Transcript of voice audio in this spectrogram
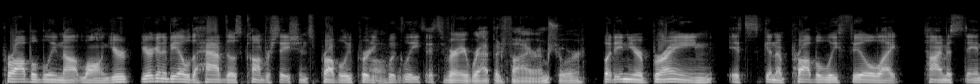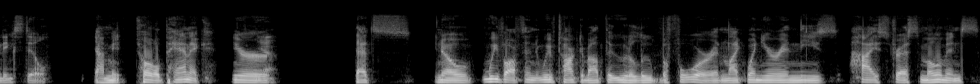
probably not long. You're you're going to be able to have those conversations probably pretty Oh, quickly, It's very rapid fire, I'm sure. but in your brain it's going to probably feel like time is standing still. I mean, total panic. You're Yeah. that's you know, we've often we've talked about the OODA loop before and like when you're in these high stress moments,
